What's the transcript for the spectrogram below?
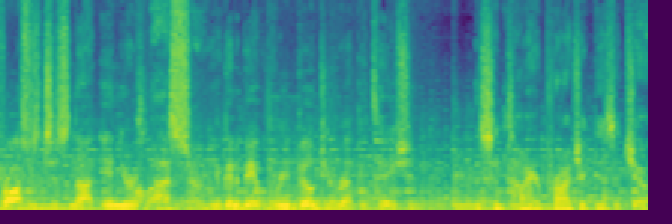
Frost is just not in your class, sir. You're going to be able to rebuild your reputation. This entire project is a joke.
